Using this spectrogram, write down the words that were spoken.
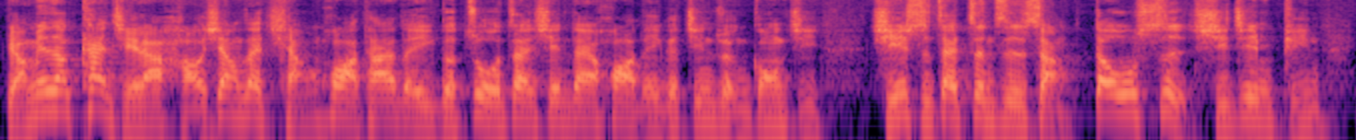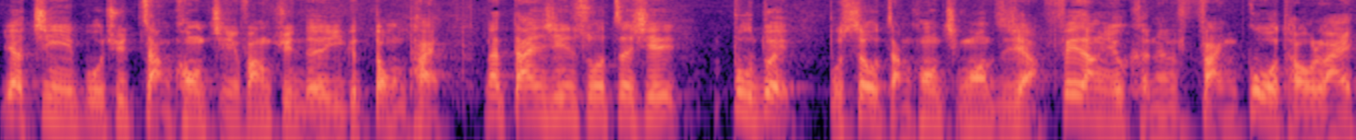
表面上看起来好像在强化它的一个作战现代化的一个精准攻击，其实在政治上都是习近平要进一步去掌控解放军的一个动态。那担心说这些。部队不受掌控情况之下，非常有可能反过头来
